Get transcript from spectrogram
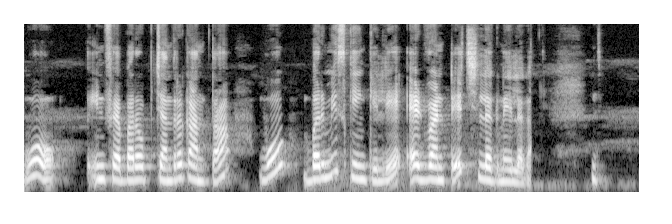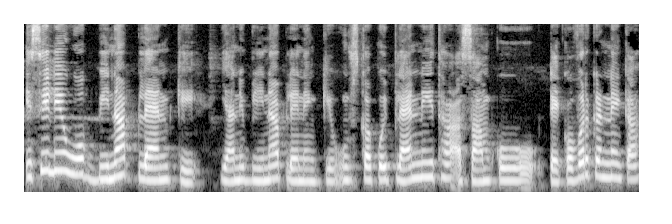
वो इन फेवर ऑफ़ चंद्रकांता, वो बर्मीज किंग के लिए एडवांटेज लगने लगा। इसीलिए वो बिना प्लान के, यानी बिना प्लानिंग के, उसका कोई प्लान नहीं था असम को टेक ओवर करने का।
